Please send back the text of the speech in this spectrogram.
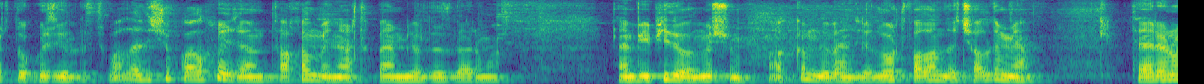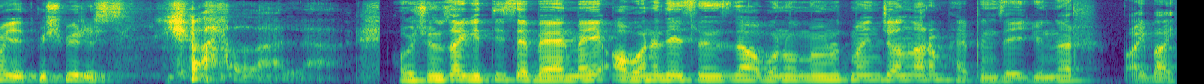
49 yıldız. Valla dişim kalkıyor canım. Takılmayın artık benim yıldızlarıma. MVP de olmuşum. Hakkımdı bence. Lord falan da çaldım ya. Tereno 71'iz. Ya. Hoşunuza gittiyse beğenmeyi, abone değilseniz de abone olmayı unutmayın canlarım. Hepinize iyi günler. Bay bay.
